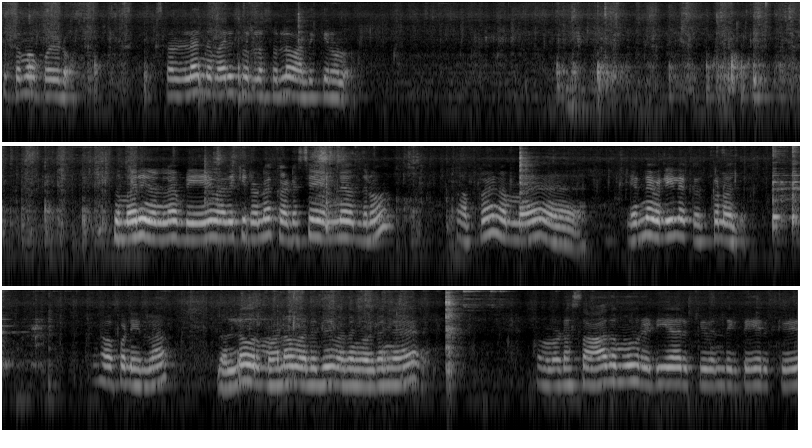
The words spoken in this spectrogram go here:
சுத்தமாக போயிடும். நல்லா இந்த மாதிரி சொல்ல சொல்ல வதக்கிடணும். இந்த மாதிரி நல்லா அப்படியே வதக்கிட்டோம்னா கடைசியாக எண்ணெய் வந்துடும் அப்போ நம்ம எண்ணெய் வெளியில் கக்கணும் அது. ஆஃப் பண்ணிடலாம். நல்ல ஒரு மனம் வருது. வதங்க வதங்க. நம்மளோட சாதமும் ரெடியாக இருக்குது வெந்துக்கிட்டே இருக்குது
